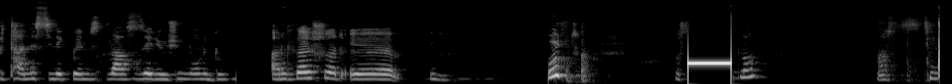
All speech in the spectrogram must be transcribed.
bir tane sinek beni rahatsız ediyor. Şimdi onu gö- Arkadaşlar eee Hıt. Lan. Sinek.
